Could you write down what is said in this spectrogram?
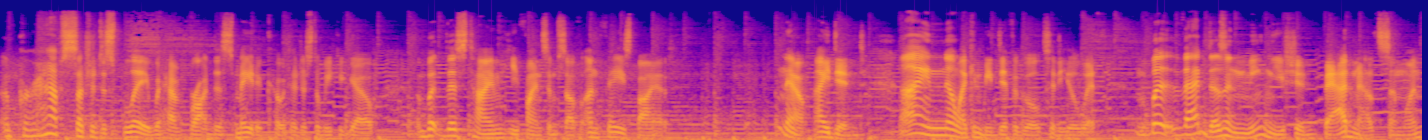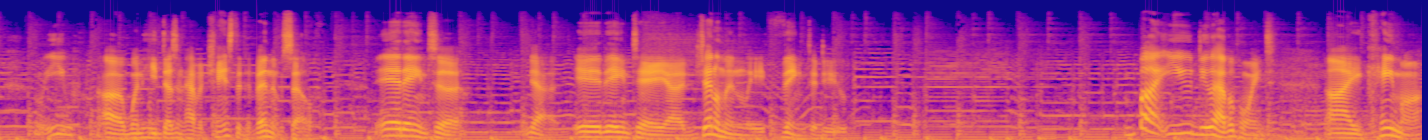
Uh, perhaps such a display would have brought dismay to Kota just a week ago, but this time he finds himself unfazed by it. No, I didn't. I know I can be difficult to deal with, but that doesn't mean you should badmouth someone uh, when he doesn't have a chance to defend himself. It ain't, uh, yeah, it ain't a uh, gentlemanly thing to do. But you do have a point. I came on,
